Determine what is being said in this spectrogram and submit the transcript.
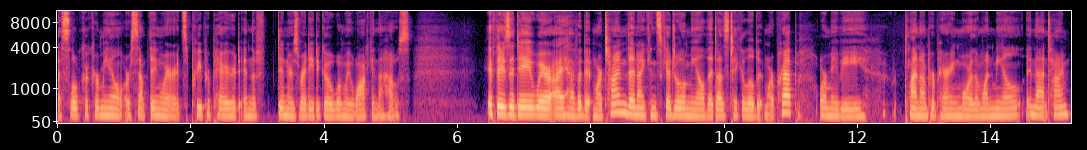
a slow cooker meal or something where it's pre-prepared and the dinner's ready to go when we walk in the house. If there's a day where I have a bit more time, then I can schedule a meal that does take a little bit more prep, or maybe plan on preparing more than one meal in that time.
